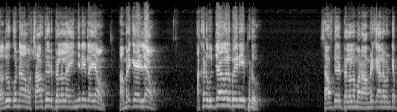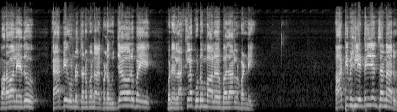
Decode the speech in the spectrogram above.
చదువుకున్నాం సాఫ్ట్వేర్ పిల్లల ఇంజనీర్లు అయ్యాం. అమెరికా వెళ్ళాం. అక్కడ ఉద్యోగాలు పోయినాయి ఇప్పుడు. సాఫ్ట్వేర్ పిల్లలు మన అమెరికాలో ఉంటే పర్వాలేదు హ్యాపీగా ఉండొచ్చు అనుకుంటాం. ఇప్పుడు ఉద్యోగాలు పోయి కొన్ని లక్షల కుటుంబాలు బజార్లు పండి. ఆర్టిఫిషియల్ ఇంటెలిజెన్స్ అన్నారు.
